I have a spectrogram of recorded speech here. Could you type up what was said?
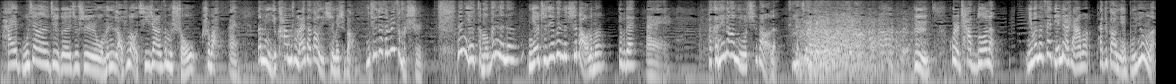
还不像这个，就是我们老夫老妻这样这么熟，是吧？哎，那么你就看不出来他到底吃没吃饱。你觉得他没怎么吃，那你要怎么问他呢？你要直接问他吃饱了吗？对不对？哎，他肯定告诉你我吃饱了。嗯，或者差不多了。你问他再点点啥吗？他就告诉你不用了。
